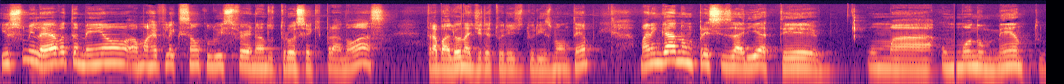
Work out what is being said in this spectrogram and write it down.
Isso me leva também a uma reflexão que o Luiz Fernando trouxe aqui para nós. Trabalhou na diretoria de turismo há um tempo Maringá não precisaria ter uma, um monumento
